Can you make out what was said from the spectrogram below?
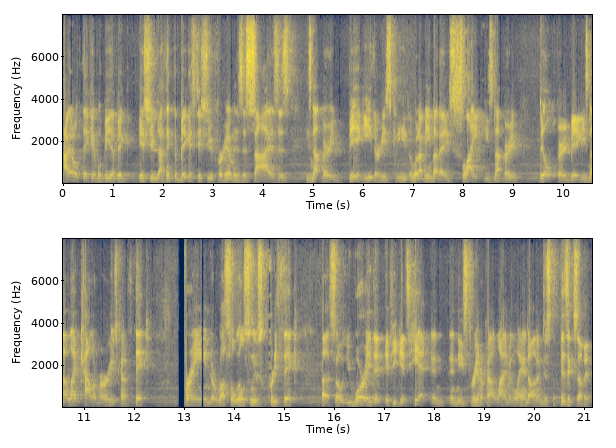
I don't think it will be a big issue. I think the biggest issue for him is his size. Is he's not very big either. He's he, what I mean by that. He's slight. He's not very built very big. He's not like Kyler Murray, who's kind of thick framed, or Russell Wilson, who's pretty thick. Uh, so you worry that if he gets hit and, and these 300 pound linemen land on him, just the physics of it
